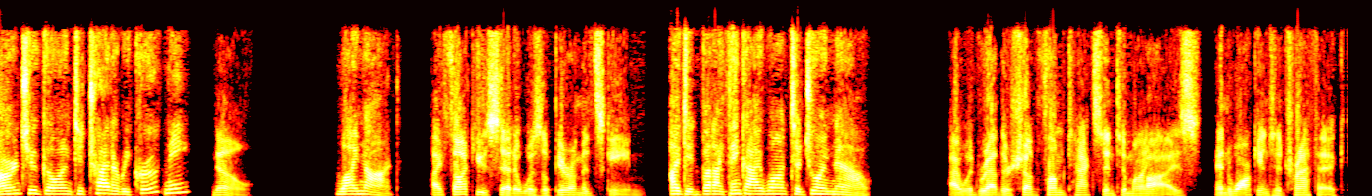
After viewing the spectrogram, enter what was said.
Aren't you going to try to recruit me? No. Why not? I thought you said it was a pyramid scheme. I did but I think I want to join now. I would rather shove thumbtacks into my eyes and walk into traffic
